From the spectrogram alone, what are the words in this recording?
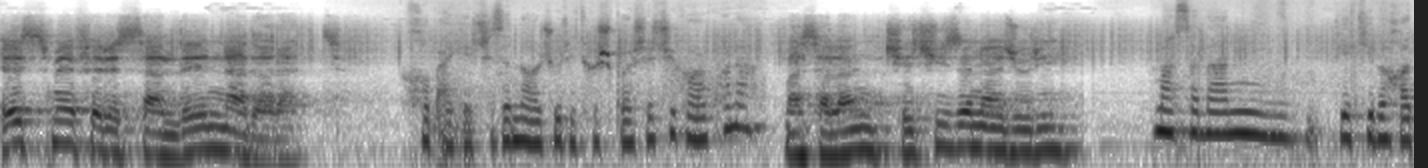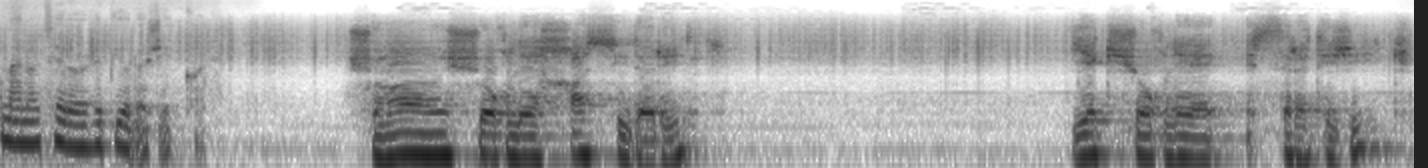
اسم فرستنده ندارد. خب اگه چیز ناجوری توش باشه چی کار کنم؟ مثلا چه چیز ناجوری؟ مثلا یکی بخواد منو ترور بیولوژیک کنه. شما شغل خاصی دارید؟ یک شغل استراتژیک؟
